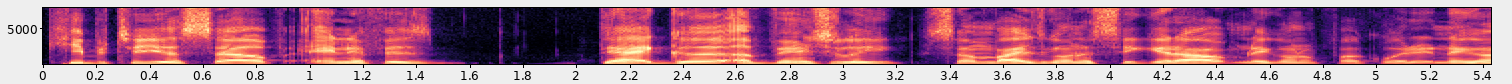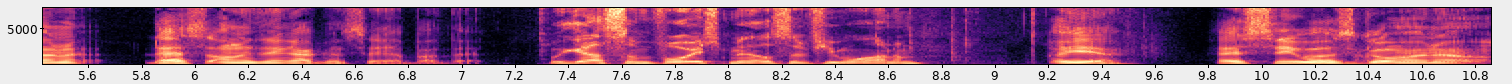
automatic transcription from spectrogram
Keep it to yourself. And if it's that good, eventually somebody's gonna seek it out and they're gonna fuck with it and they're gonna. That's the only thing I can say about that. We got some voicemails if you want them. Oh yeah. Let's see what's going on.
